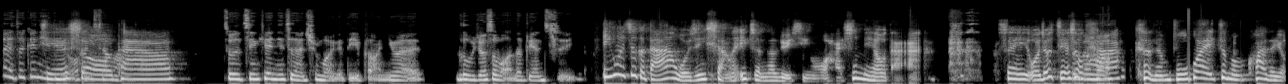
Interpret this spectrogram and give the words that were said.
对，这跟你接受它，就是今天你只能去某一个地方，因为。路就是往那边指引。的，因为这个答案我已经想了一整个旅行，我还是没有答案，所以我就接受他可能不会这么快的有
